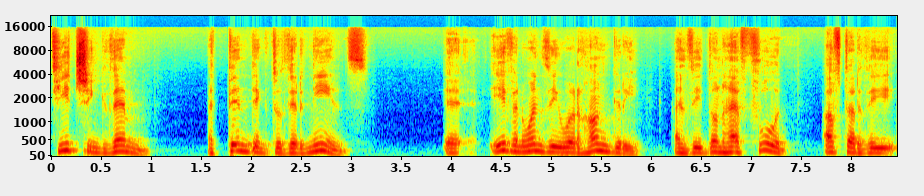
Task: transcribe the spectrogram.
teaching them, attending to their needs. Uh, even when they were hungry and they don't have food, after they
